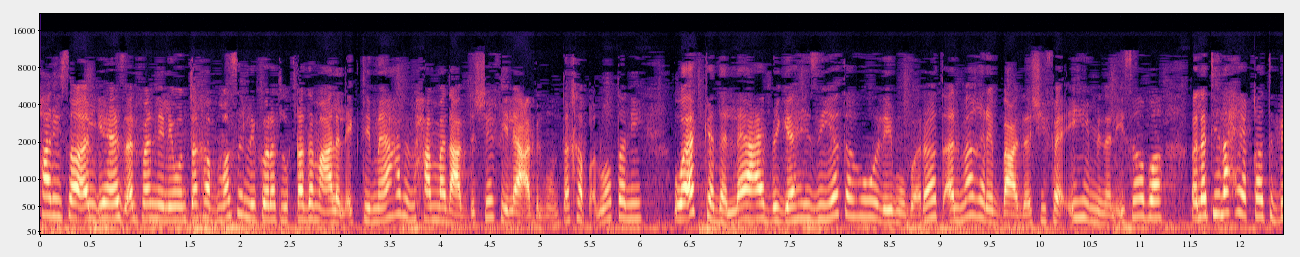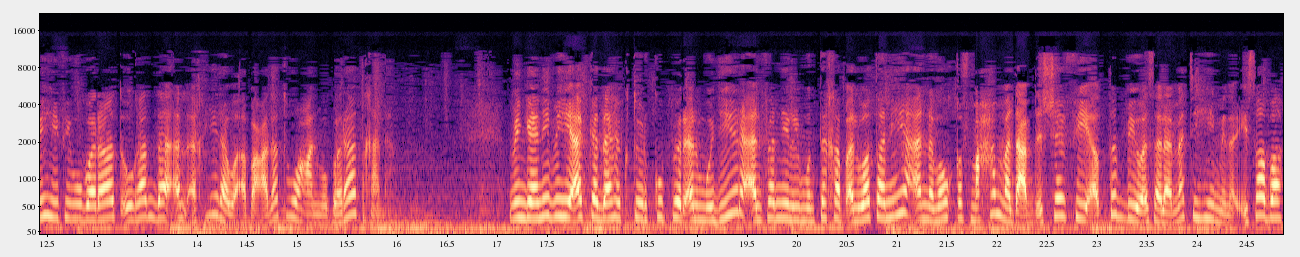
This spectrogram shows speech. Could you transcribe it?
حرص الجهاز الفني لمنتخب مصر لكرة القدم على الاجتماع بمحمد عبد الشافي لاعب المنتخب الوطني وأكد اللاعب بجاهزيته لمباراة المغرب بعد شفائه من الإصابة والتي لحقت به في مباراة أوغندا الأخيرة وأبعدته عن مباراة غانا. من جانبه أكد هكتور كوبر المدير الفني للمنتخب الوطني أن موقف محمد عبد الشافي الطبي وسلامته من الإصابة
